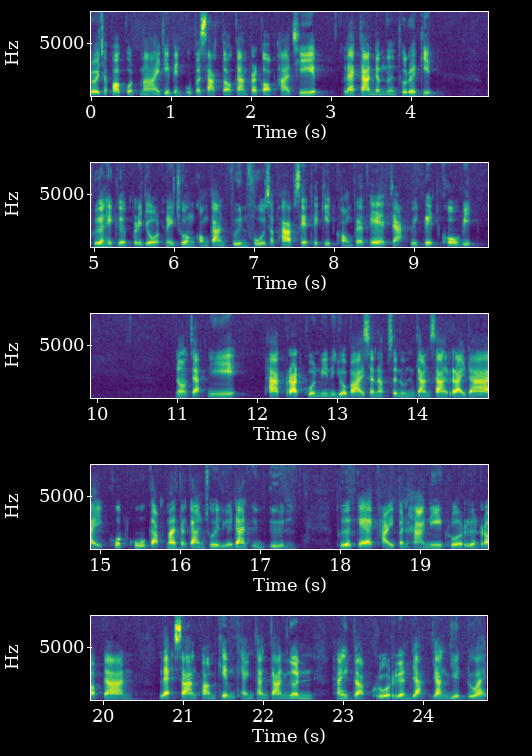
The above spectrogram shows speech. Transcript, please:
โดยเฉพาะกฎหมายที่เป็นอุปสรรคต่อการประกอบอาชีพ และการดำเนินธุรกิจ เพื่อให้เกิดประโยชน์ในช่วงของการฟื้นฟูสภาพเศรษฐกิจของประเทศจากวิกฤตโควิด นอกจากนี้ ภาครัฐควรมีนโยบายสนับสนุนการสร้างรายได้ ควบคู่กับมาตรการช่วยเหลือด้านอื่น ๆ เพื่อแก้ไขปัญหาหนี้ครัวเรือนรอบด้าน และสร้างความเข้มแข็งทางการเงิน ให้กับครัวเรือนอย่างยั่งยืนด้วย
